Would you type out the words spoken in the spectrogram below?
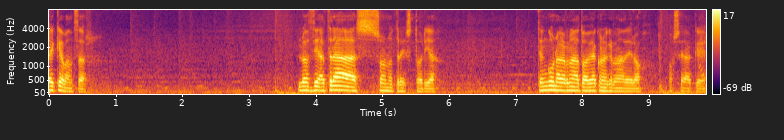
Hay que avanzar. Los de atrás son otra historia. Tengo una granada todavía con el granadero. O sea que...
